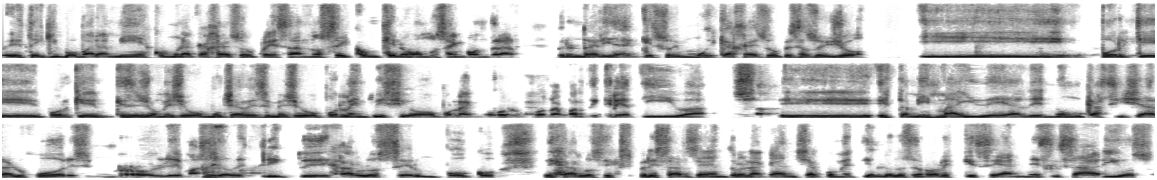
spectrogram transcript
este equipo para mí es como una caja de sorpresa, no sé con qué nos vamos a encontrar. Pero en realidad que soy muy caja de sorpresa soy yo. Y porque, porque, qué sé yo, me llevo muchas veces, me llevo por la intuición, por la, por, por la parte creativa, eh, esta misma idea de no encasillar a los jugadores en un rol demasiado estricto y dejarlos ser un poco, dejarlos expresarse adentro de la cancha, cometiendo los errores que sean necesarios,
